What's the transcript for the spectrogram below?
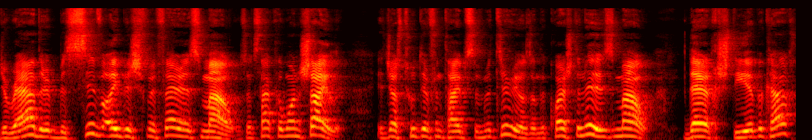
rather besiv oy b'shveiferes mao. So it's not one shaila. It's just two different types of materials. And the question is, mao, derech shtiya bekach,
